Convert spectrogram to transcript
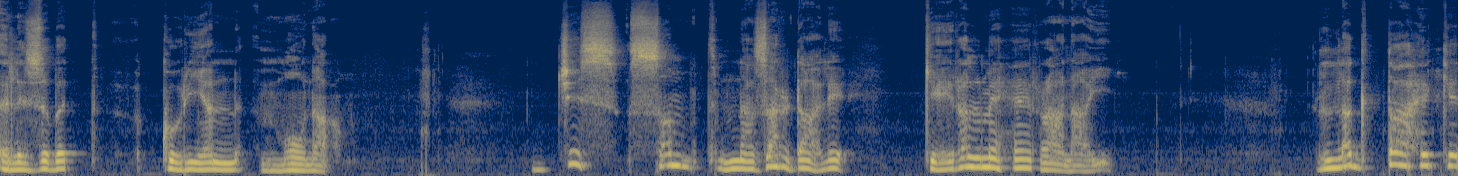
الزبتھ کورین مونا جس سمت نظر ڈالے کیرل میں ہے رانائی۔ لگتا ہے کہ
